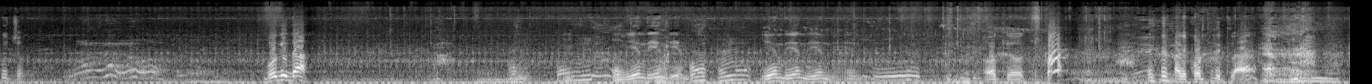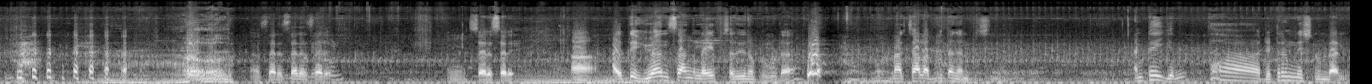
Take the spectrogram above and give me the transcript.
కూర్చో. భోగిద్దా ఏంది ఏంది ఏంది ఏంది? ఏంది ఏంది ఏంది ఓకే ఓకే అది కొడుతుంది ఇట్లా? సరే సరే సరే. సరే సరే. అయితే హ్యూయాన్ సాంగ్ లైఫ్ చదివినప్పుడు కూడా నాకు చాలా అద్భుతంగా అనిపించింది. అంటే ఎంత డిటర్మినేషన్ ఉండాలి?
